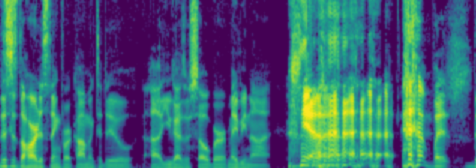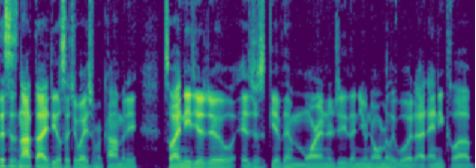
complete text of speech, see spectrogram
This is the hardest thing for a comic to do. Uh, you guys are sober, maybe not. Yeah. but this is not the ideal situation for comedy. So I need you to do is just give him more energy than you normally would at any club.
